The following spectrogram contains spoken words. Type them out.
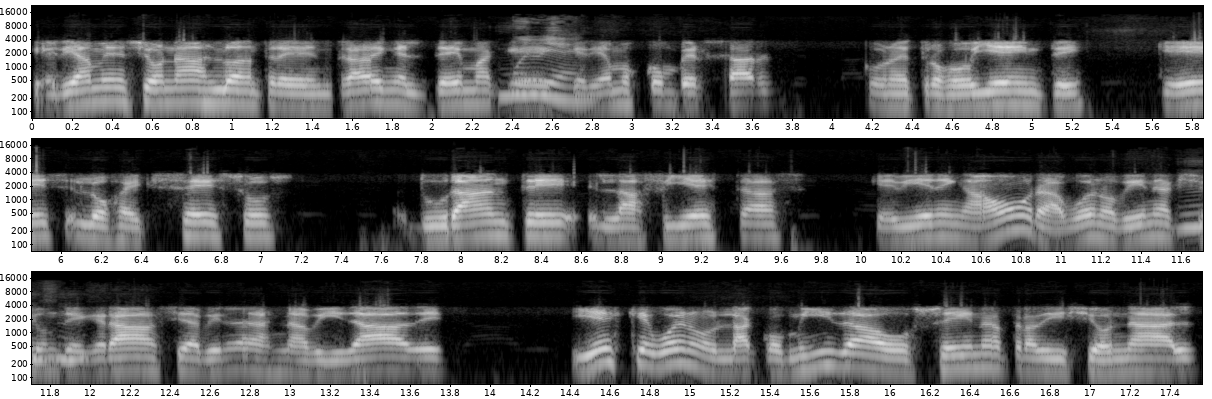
quería mencionarlo antes de entrar en el tema que queríamos conversar con nuestros oyentes, que es los excesos durante las fiestas que vienen ahora. Bueno, viene Acción de Gracia, vienen las Navidades, y es que, bueno, la comida o cena tradicional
